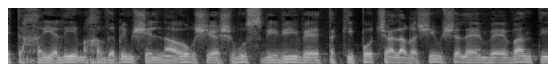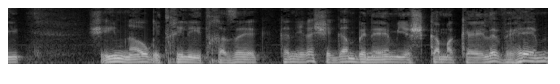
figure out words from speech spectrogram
את החיילים, החברים של נאור, שישבו סביבי, ואת הכיפות שעל הראשים שלהם, והבנתי שאם נאור התחיל להתחזק, כנראה שגם ביניהם יש כמה כאלה, והם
